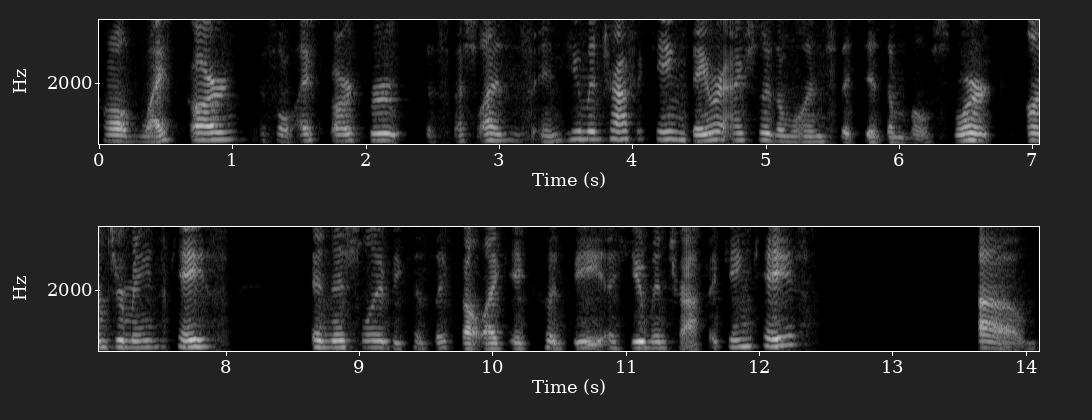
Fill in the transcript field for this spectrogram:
called Lifeguard is a lifeguard group that specializes in human trafficking. They were actually the ones that did the most work on Jermain's case initially because they felt like it could be a human trafficking case. Um,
